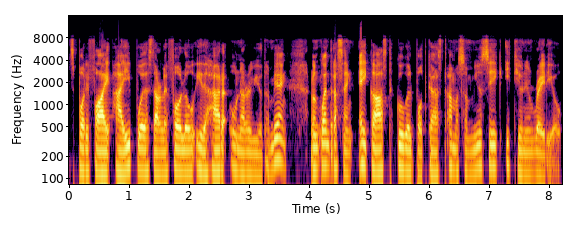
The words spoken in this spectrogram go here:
Spotify, ahí puedes darle follow y dejar una review también. Lo encuentras en Acast, Google Podcast, Amazon Music y Tuning Radio.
